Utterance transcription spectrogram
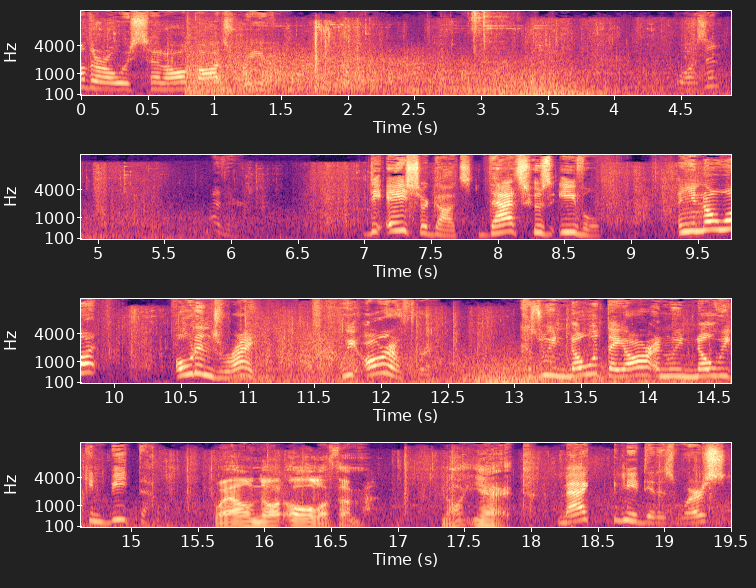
Mother always said all gods were evil. Wasn't? Either. The Aesir gods, that's who's evil. And you know what? Odin's right. We are a threat. Because we know what they are and we know we can beat them. Well, not all of them. Not yet. Magni did his worst,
